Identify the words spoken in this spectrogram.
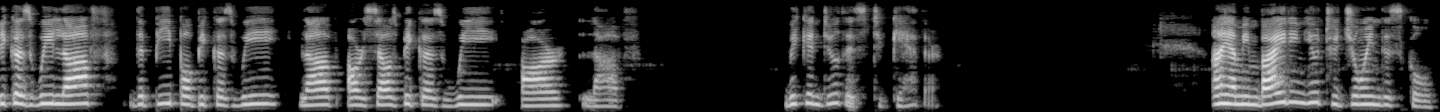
because we love the people, because we love ourselves, because we are love. We can do this together. I am inviting you to join the school.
